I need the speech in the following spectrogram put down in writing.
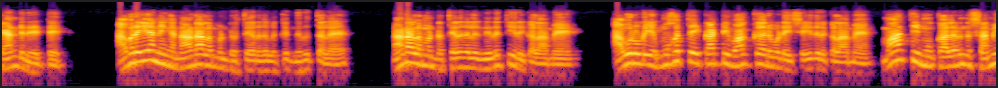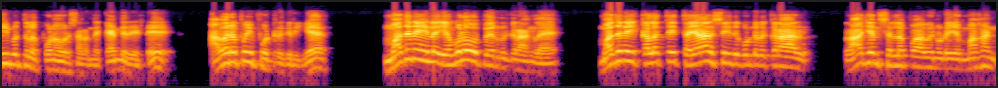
கேண்டிடேட்டு அவரையே நீங்க நாடாளுமன்ற தேர்தலுக்கு நிறுத்தல? நாடாளுமன்ற தேர்தலில் நிறுத்தி இருக்கலாமே. அவருடைய முகத்தை காட்டி வாக்கு அறுவடை செய்திருக்கலாமே. மதிமுகல இருந்து சமீபத்துல போனவர் சார் அந்த கேண்டிடேட்டு அவரை போய் போட்டிருக்கிறீங்க. மதுரையில எவ்வளவு பேர் இருக்கிறாங்களே? மதுரை களத்தை தயார் செய்து கொண்டிருக்கிறார் ராஜன் செல்லப்பாவினுடைய மகன்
